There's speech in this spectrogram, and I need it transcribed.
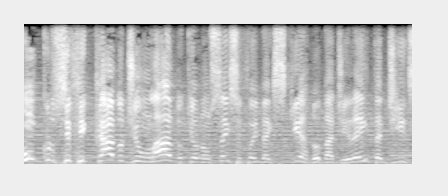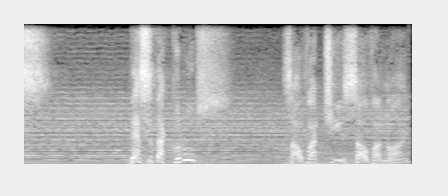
Um crucificado de um lado, que eu não sei se foi da esquerda ou da direita, diz: desce da cruz, salva a ti, salva nós.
